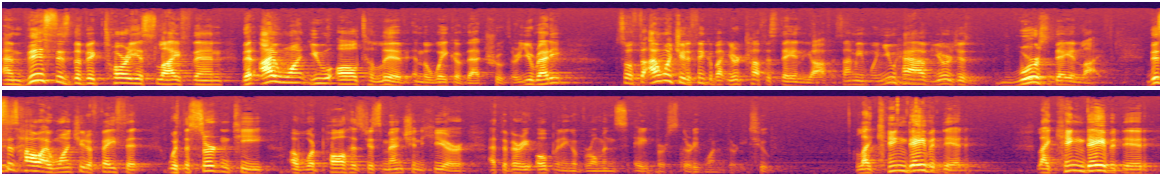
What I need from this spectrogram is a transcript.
And this is the victorious life, then, that I want you all to live in the wake of that truth. Are you ready? So th- I want you to think about your toughest day in the office. I mean, when you have your just worst day in life. This is how I want you to face it with the certainty of what Paul has just mentioned here at the very opening of Romans 8, verse 31 and 32. Like King David did, like King David did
